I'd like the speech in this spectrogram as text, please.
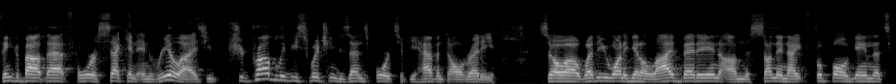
Think about that for a second and realize you should probably be switching to Zen Sports if you haven't already. So, uh, whether you want to get a live bet in on the Sunday night football game that's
